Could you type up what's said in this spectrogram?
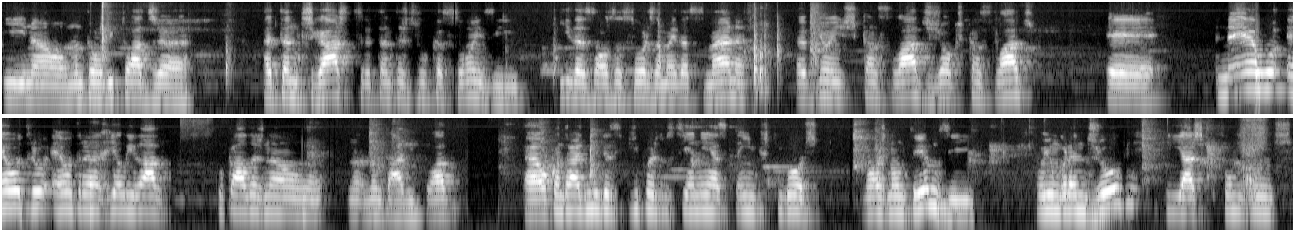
e não, não estão habituados a, a tantos gastos, a tantas deslocações e idas aos Açores a meio da semana, aviões cancelados, jogos cancelados é, é, é, outro, é outra realidade que o Caldas não, não, não está habituado. Uh, ao contrário de muitas equipas do CNS que têm investidores, nós não temos e foi um grande jogo e acho que fomos uns.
